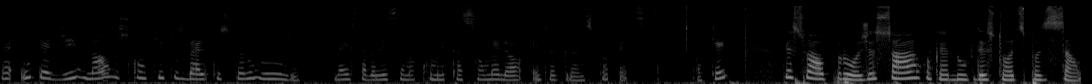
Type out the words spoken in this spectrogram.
né, impedir novos conflitos bélicos pelo mundo, né, estabelecer uma comunicação melhor entre as grandes potências, ok? Pessoal, por hoje é só. Qualquer dúvida estou à disposição.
